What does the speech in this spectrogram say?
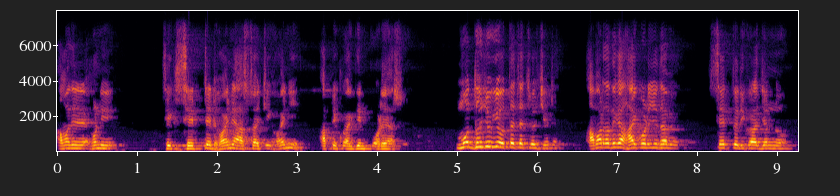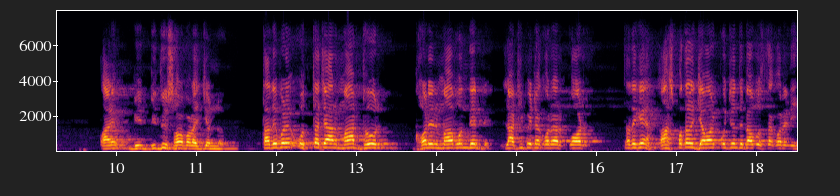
আমাদের এখনই ঠিক সেট টেট হয়নি, আশ্রয় ঠিক হয়নি, আপনি কয়েকদিন পরে আসুন। মধ্যযুগীয় অত্যাচার চলছে এটা। আবার তাদেরকে হাইকোর্টে যেতে হবে সেট তৈরি করার জন্য বিদ্যুৎ সরবরাহের জন্য। তাদের উপরে অত্যাচার, মারধর, ঘরের মা বোনদের লাঠিপেটা করার পর তাদেরকে হাসপাতালে যাওয়ার পর্যন্ত ব্যবস্থা করেনি।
